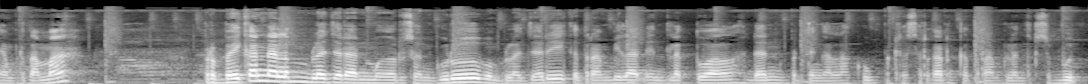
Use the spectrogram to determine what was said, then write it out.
Yang pertama, perbaikan dalam pembelajaran mengharuskan guru mempelajari keterampilan intelektual dan bertingkah laku berdasarkan keterampilan tersebut.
